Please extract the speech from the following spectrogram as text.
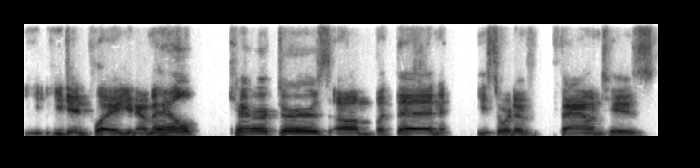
he, he did play, you know, male characters, um, but then he sort of found his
